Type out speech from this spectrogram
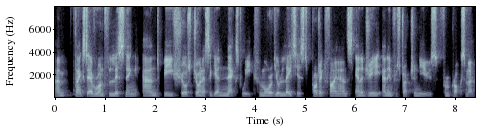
Um, thanks to everyone for listening, and be sure to join us again next week for more of your latest project finance, energy, and infrastructure news from Proximo.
